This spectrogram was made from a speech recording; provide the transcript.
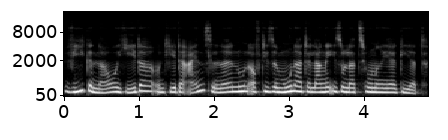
wie genau jeder und jede Einzelne nun auf diese monatelange Isolation reagiert.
